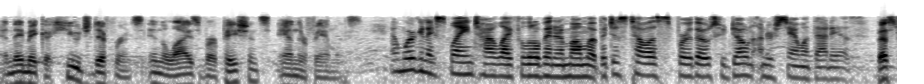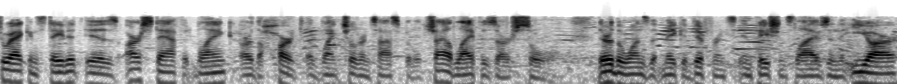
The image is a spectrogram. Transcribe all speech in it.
And they make a huge difference in the lives of our patients and their families. And we're going to explain child life a little bit in a moment, but just tell us for those who don't understand what that is. Best way I can state it is our staff at Blank are the heart of Blank Children's Hospital. Child life is our soul. They're the ones that make a difference in patients' lives in the ER,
